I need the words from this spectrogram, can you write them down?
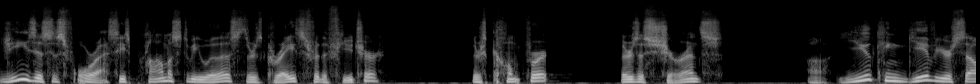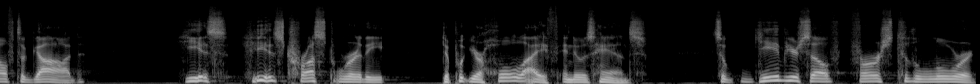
Jesus is for us. He's promised to be with us. There's grace for the future, there's comfort, there's assurance. Uh, you can give yourself to God he is, he is trustworthy to put your whole life into his hands. So give yourself first to the Lord.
